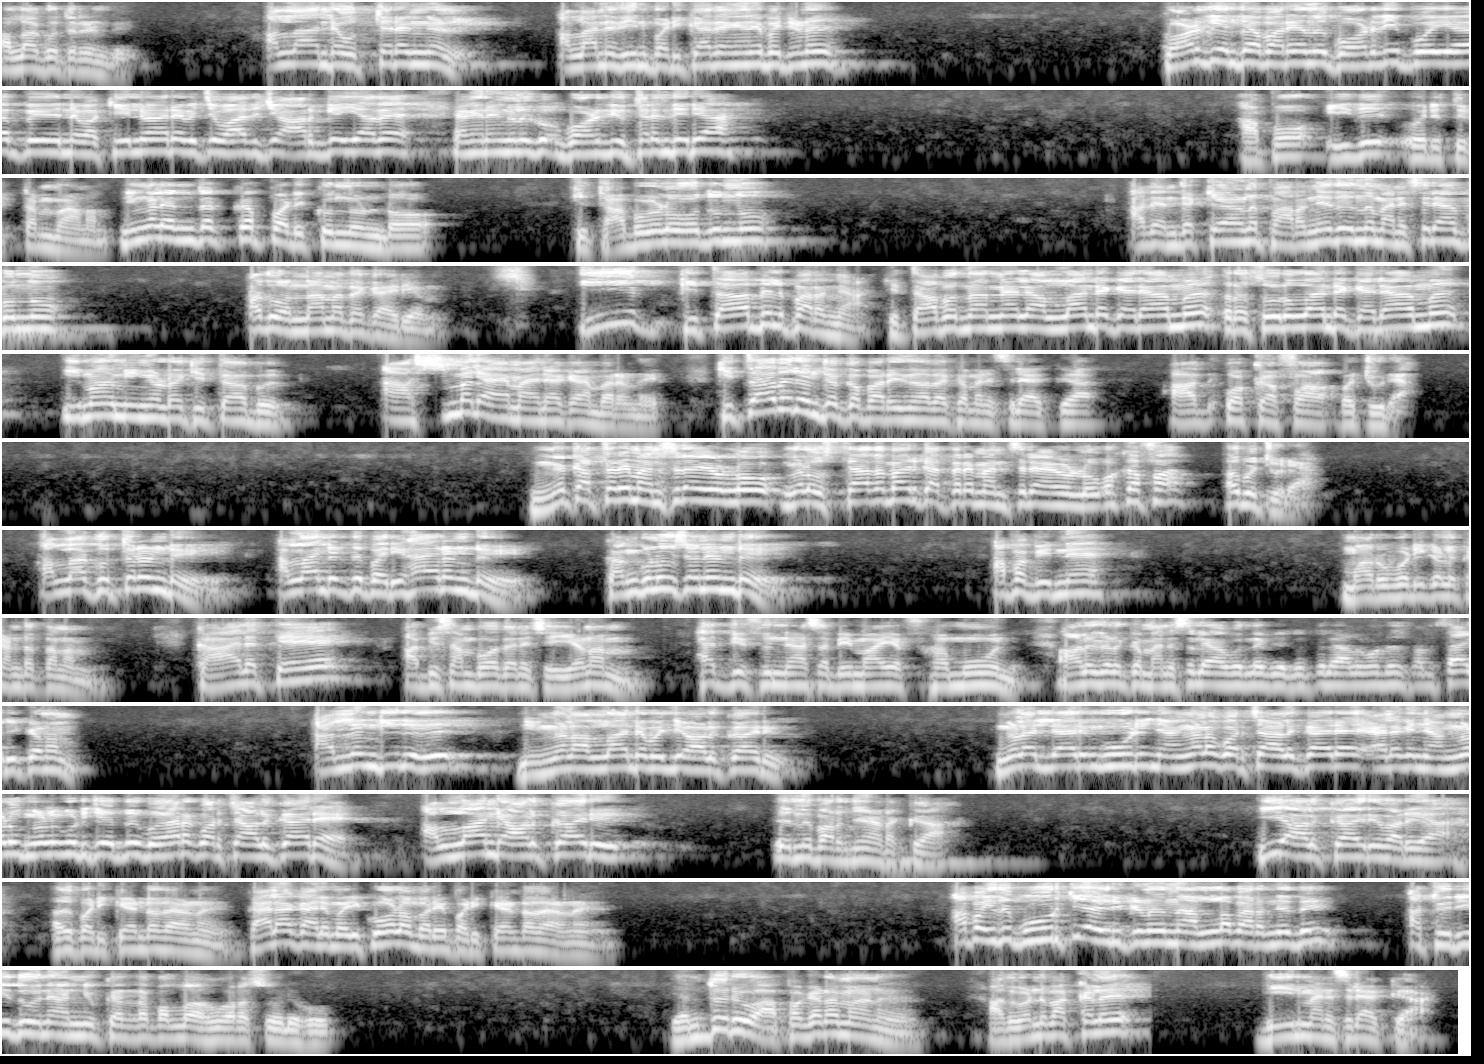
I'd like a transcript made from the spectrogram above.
അള്ളാഹ്ക്ക് ഉത്തരമുണ്ട്. അള്ളാഹിന്റെ ഉത്തരങ്ങൾ അള്ളാഹിന്റെ ദീൻ പഠിക്കാതെ എങ്ങനെ പറ്റണ്? കോടതി എന്താ പറയുന്നത്? കോടതി പോയി പിന്നെ വക്കീൽമാരെ വെച്ച് വാദിച്ച് ആർഗ്യ ചെയ്യാതെ എങ്ങനെ നിങ്ങൾ കോടതി ഉത്തരം തരിക? അപ്പോ ഇത് ഒരു തിട്ടം വേണം. നിങ്ങൾ എന്തൊക്കെ പഠിക്കുന്നുണ്ടോ? കിതാബുകൾ ഓതുന്നു. അതെന്തൊക്കെയാണ് പറഞ്ഞത് എന്ന് മനസ്സിലാക്കുന്നു. അത് ഒന്നാമത്തെ കാര്യം. ഈ കിതാബിൽ പറഞ്ഞ കിതാബ് എന്ന് പറഞ്ഞാൽ അള്ളാന്റെ കലാമ് റസൂറുള്ളാന്റെ കലാമ് ഇമാമിങ്ങളുടെ കിതാബ്. അശ്മലായ മാനാക്കാൻ പറയണത് കിതാബിൽ എന്തൊക്കെ പറയുന്നു? അതൊക്കെ മനസ്സിലാക്കുക. അത് ഒക്കഫ പറ്റൂല. നിങ്ങൾക്ക് അത്രേ മനസ്സിലായുള്ളൂ നിങ്ങൾ ഉസ്താദന്മാർക്ക് അത്രേ മനസ്സിലായുള്ളൂ വക്കഫ അത് പറ്റൂല. അള്ളാഹ്ക്ക് ഉത്തരണ്ട് അള്ളാഹിന്റെ അടുത്ത് പരിഹാരമുണ്ട് കൺക്ലൂഷൻ ഉണ്ട്. അപ്പൊ പിന്നെ മറുപടികൾ കണ്ടെത്തണം. കാലത്തെ അഭിസംബോധന ചെയ്യണം. ഹദ്ദിസുന്നാസബിമായ ഫമൂൻ ആളുകൾക്ക് മനസ്സിലാകുന്ന വിധത്തിൽ ആളുകളോട് സംസാരിക്കണം. അല്ലെങ്കിൽ നിങ്ങൾ അള്ളാന്റെ വലിയ ആൾക്കാർ നിങ്ങളെല്ലാരും കൂടി ഞങ്ങളെ കുറച്ച് ആൾക്കാരെ അല്ലെങ്കിൽ ഞങ്ങളും നിങ്ങളും കൂടി ചേർത്ത് വേറെ കുറച്ച് ആൾക്കാരെ അള്ളാന്റെ ആൾക്കാര് എന്ന് പറഞ്ഞു നടക്കുക. ഈ ആൾക്കാര് പറയാ അത് പഠിക്കേണ്ടതാണ്. കാലാകാലം മരിക്കോളം വരെ പഠിക്കേണ്ടതാണ്. അപ്പൊ ഇത് പൂർത്തിയായിരിക്കണമെന്ന് അല്ല പറഞ്ഞത് ആ തുരീദൂന അന്യുക്കല്ലാഹു റസൂലുഹു. എന്തൊരു അപകടമാണ്. അതുകൊണ്ട് മക്കൾ ദീൻ മനസ്സിലാക്കുക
